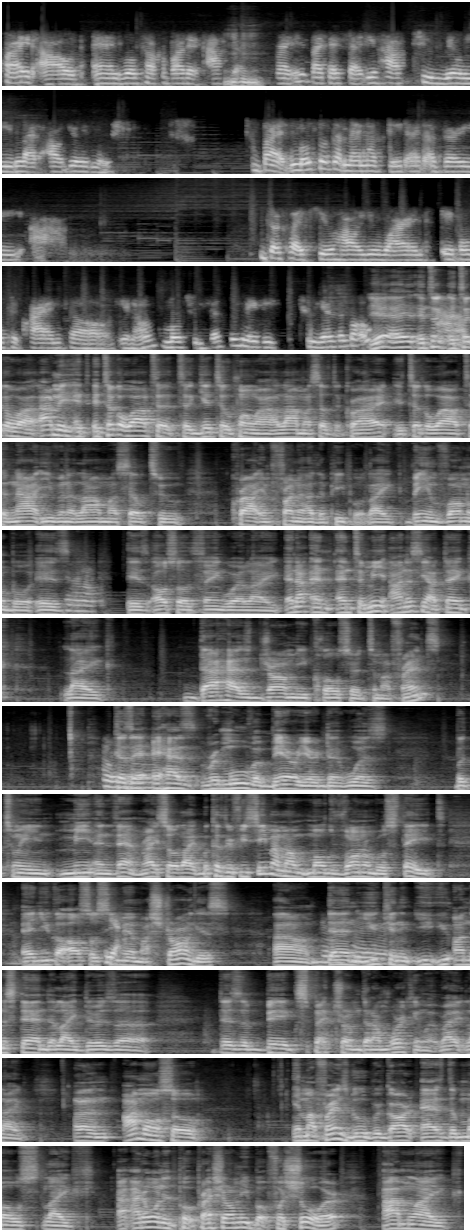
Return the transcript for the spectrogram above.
cry it out and we'll talk about it after, mm-hmm. right? Like I said, you have to really let out your emotions. But most of the men I've dated are very, um, just like you, how you weren't able to cry until, you know, most recently, maybe two years ago. Yeah, it, it took um, it took a while. I mean, it, it took a while to, to get to a point where I allowed myself to cry. It took a while to not even allow myself to cry in front of other people. Like being vulnerable is mm-hmm is also a thing where like and I, and and to me honestly I think like that has drawn me closer to my friends because mm-hmm. it, it has removed a barrier that was between me and them right so like because if you see me in my most vulnerable state and you can also see yeah. me in my strongest um, mm-hmm. then you can you, you understand that like there's a there's a big spectrum that I'm working with right like um, I'm also in my friends group regard as the most like I, I don't want to put pressure on me, but for sure I'm like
